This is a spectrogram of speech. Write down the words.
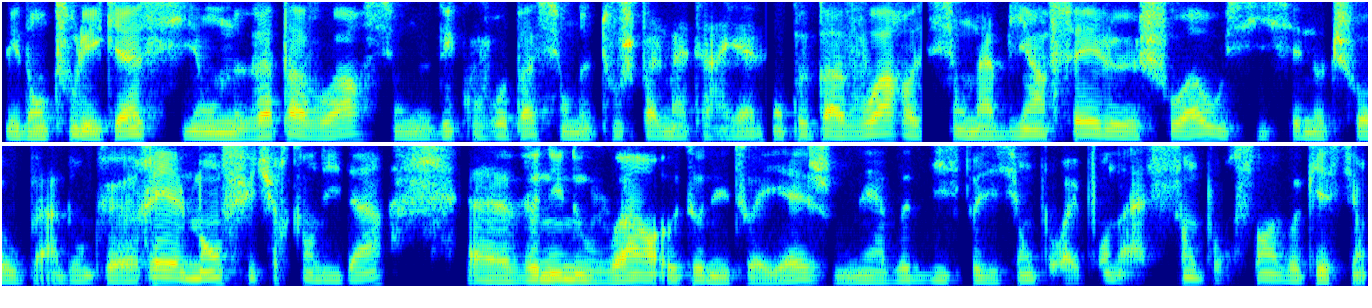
Mais dans tous les cas, si on ne va pas voir, si on ne découvre pas, si on ne touche pas le matériel, on peut pas voir si on a bien fait le choix ou si c'est notre choix ou pas. Donc euh, réellement, futurs candidats, euh, venez nous voir, auto-nettoyage, on est à votre disposition pour répondre à 100% à vos questions.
